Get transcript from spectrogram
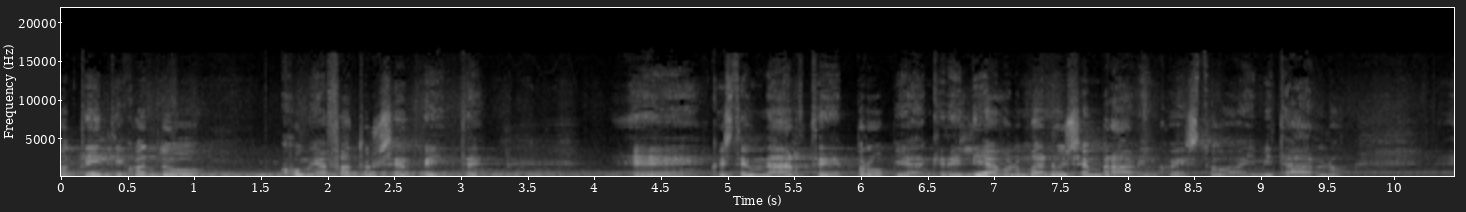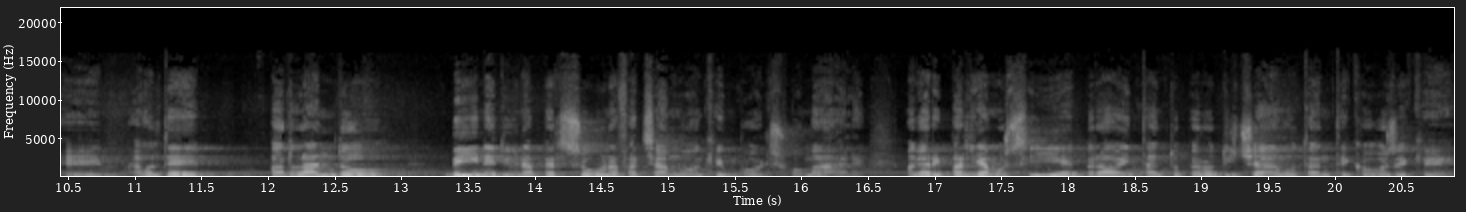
attenti quando, come ha fatto il serpente, eh, questa è un'arte propria anche del diavolo, ma noi siamo bravi in questo, a imitarlo. Eh, a volte parlando bene di una persona facciamo anche un po' il suo male. Magari parliamo sì, è brava, intanto però diciamo tante cose che...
